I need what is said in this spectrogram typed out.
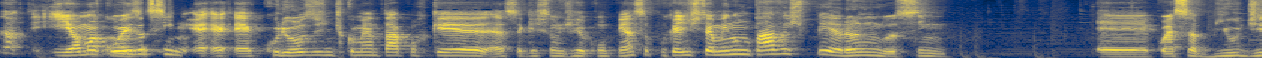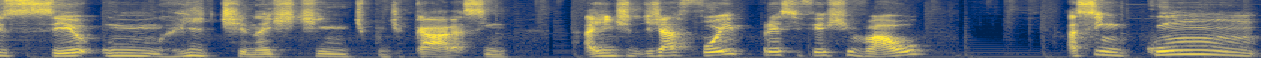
Não, E é uma coisa assim, é, é curioso a gente comentar porque essa questão de recompensa, porque a gente também não tava esperando assim, é, com essa build ser um hit na Steam, tipo de cara, assim. A gente já foi pra esse festival, assim, com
